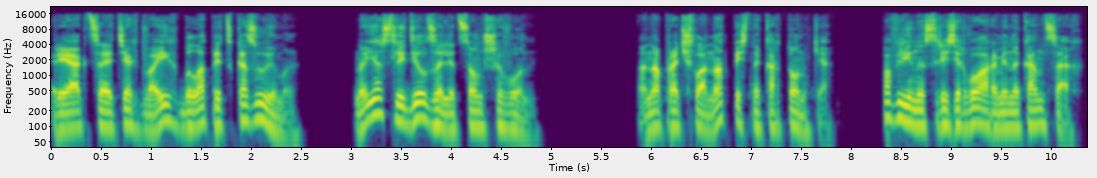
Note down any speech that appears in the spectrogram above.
Реакция тех двоих была предсказуема, но я следил за лицом Шивон. Она прочла надпись на картонке «Павлины с резервуарами на концах»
